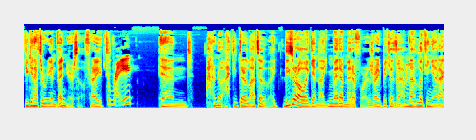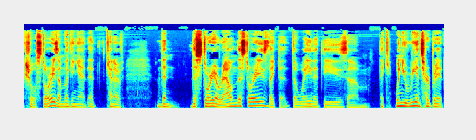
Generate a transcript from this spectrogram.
you're gonna have to reinvent yourself, right? Right? and I don't know. I think there are lots of like these are all again like meta metaphors, right? Because I'm not looking at actual stories. I'm looking at, at kind of the the story around the stories, like the the way that these um like when you reinterpret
